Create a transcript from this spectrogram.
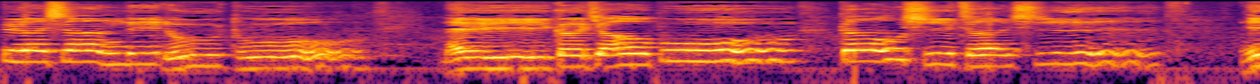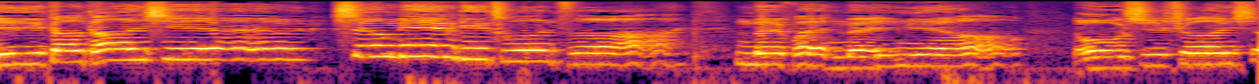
人生的路途，每一个脚步都是真实。你当感谢生命的存在，每分每秒都是真神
